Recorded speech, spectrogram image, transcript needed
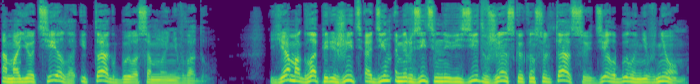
А мое тело и так было со мной не в ладу. Я могла пережить один омерзительный визит в женскую консультацию, дело было не в нем,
